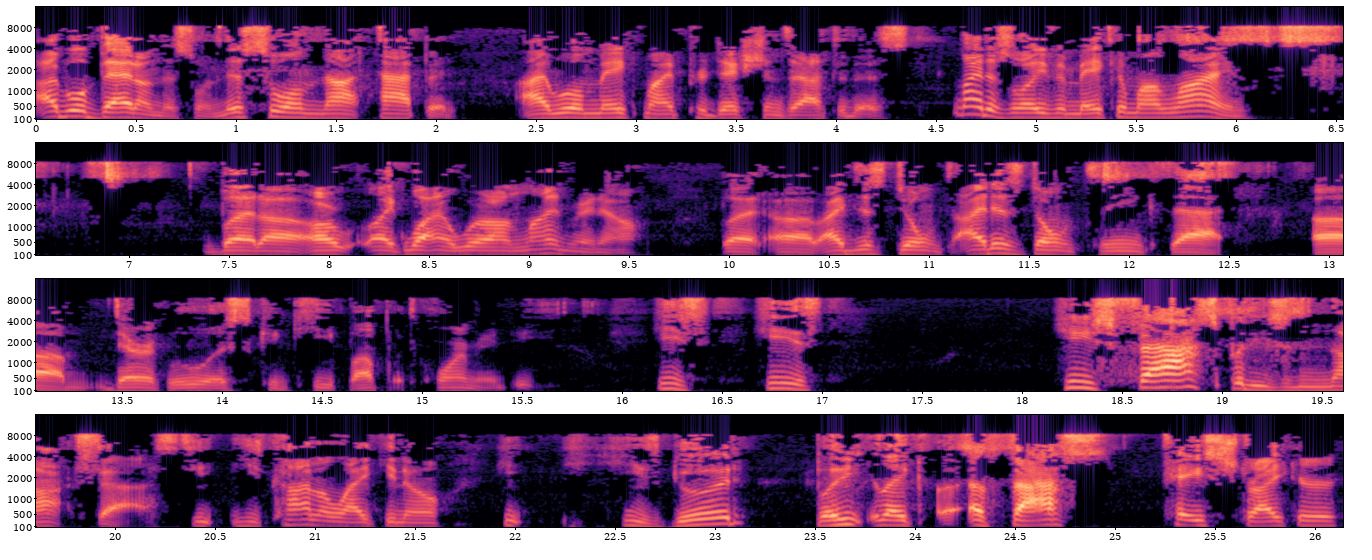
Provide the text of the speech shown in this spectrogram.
I will bet on this one. This will not happen. I will make my predictions after this. Might as well even make them online. But uh, or like while we're online right now. But uh, I just don't. I just don't think that um, Derrick Lewis can keep up with Cormier. He's he's he's fast, but he's not fast. He, he's kind of like you know he he's good, but he like a fast paced striker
